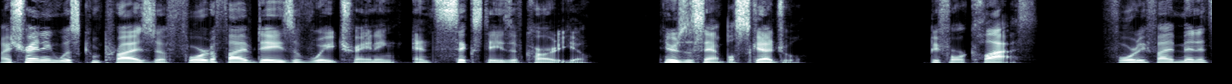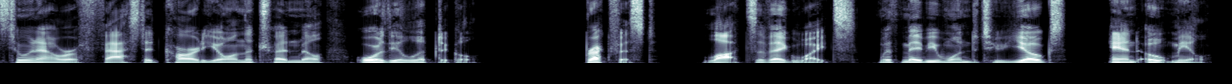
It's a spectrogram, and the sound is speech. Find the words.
My training was comprised of four to five days of weight training and six days of cardio. Here's a sample schedule. Before class, 45 minutes to an hour of fasted cardio on the treadmill or the elliptical. Breakfast, lots of egg whites, with maybe one to two yolks, and oatmeal.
